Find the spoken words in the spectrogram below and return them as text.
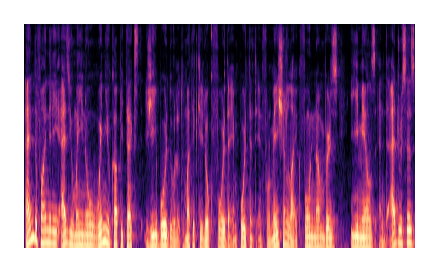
And finally, as you may know, when you copy text, Gboard will automatically look for the important information like phone numbers, emails, and addresses,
